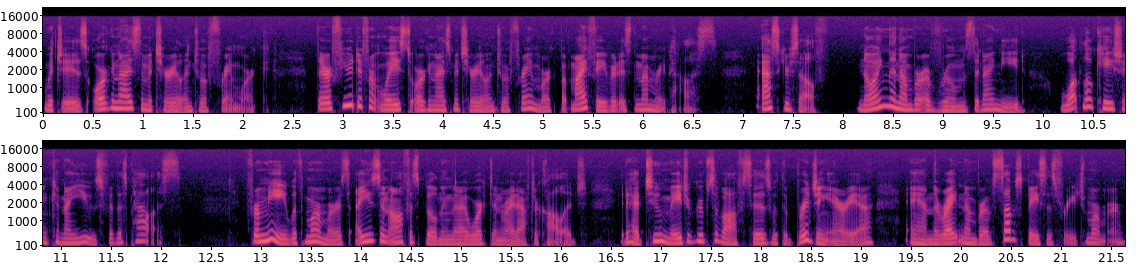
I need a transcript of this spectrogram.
which is organize the material into a framework. There are a few different ways to organize material into a framework, but my favorite is the memory palace. Ask yourself, knowing the number of rooms that I need, what location can I use for this palace? For me, with Murmurs, I used an office building that I worked in right after college. It had two major groups of offices with a bridging area and the right number of subspaces for each murmur.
